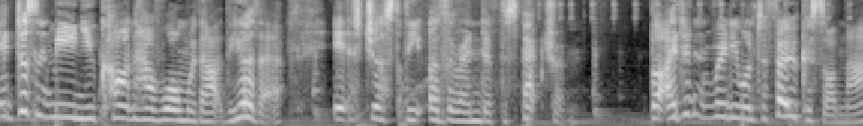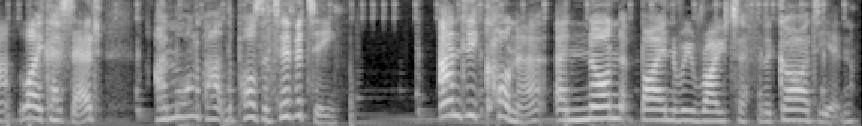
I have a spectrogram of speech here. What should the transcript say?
It doesn't mean you can't have one without the other, it's just the other end of the spectrum. But I didn't really want to focus on that. Like I said, I'm all about the positivity. Andy Connor, a non binary writer for The Guardian,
